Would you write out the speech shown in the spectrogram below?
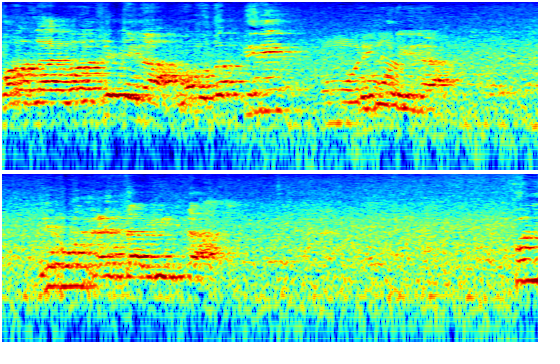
ورزقنا ومدبر أمورنا. نمهم عند انت كل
